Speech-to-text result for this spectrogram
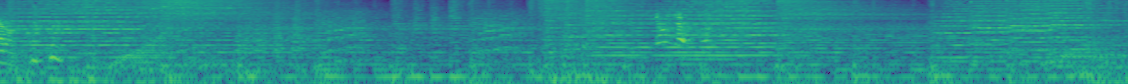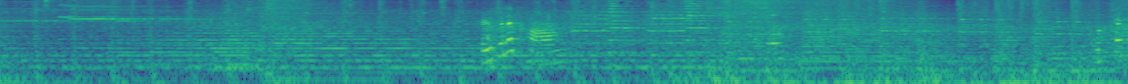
I don't know. gonna come? Looks like.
